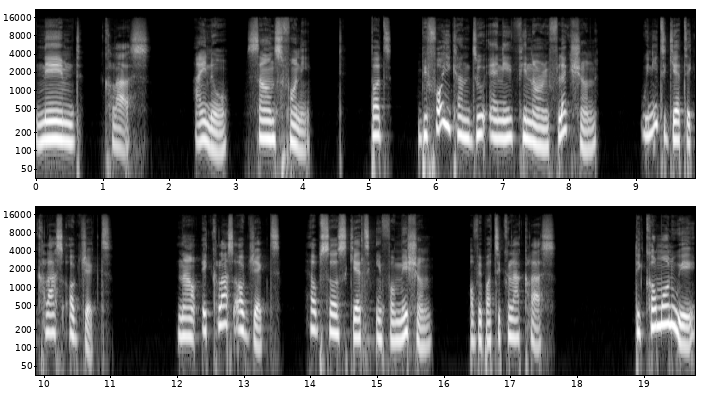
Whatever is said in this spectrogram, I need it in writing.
named class. I know, sounds funny. But before you can do anything on reflection, we need to get a class object. Now, a class object helps us get information of a particular class. The common way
